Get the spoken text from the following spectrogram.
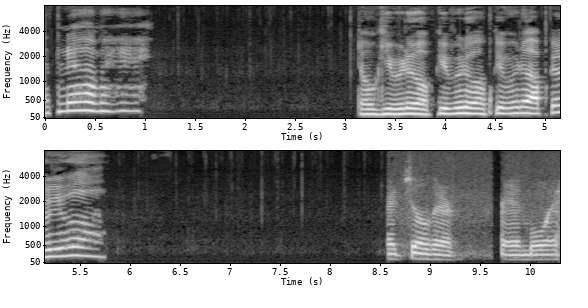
up, no man. Don't give it up, give it up, give it up, give it up. Alright, chill there, fanboy.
